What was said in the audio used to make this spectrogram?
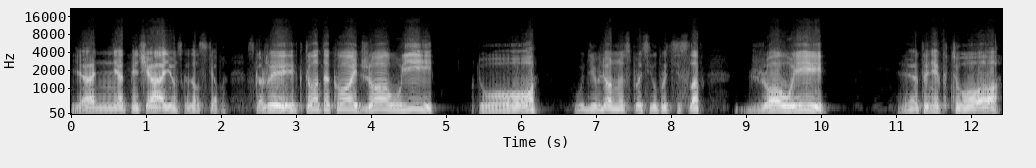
«Я не отмечаю», — сказал Степа. «Скажи, кто такой Джоуи?» «Кто?» — удивленно спросил Простислав. «Джоуи!» «Это не кто.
